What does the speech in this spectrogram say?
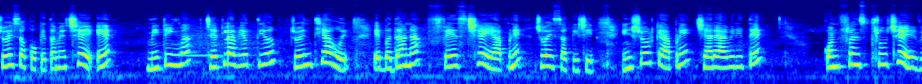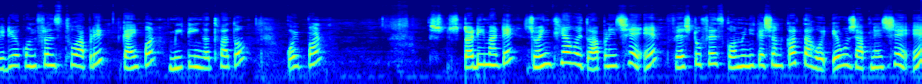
જોઈ શકો કે તમે છે એ મીટિંગમાં જેટલા વ્યક્તિઓ જોઈન થયા હોય, એ બધાના ફેસ છે એ આપણે જોઈ શકીએ છીએ. ઇન કે આપણે જ્યારે આવી રીતે કોન્ફરન્સ થ્રુ છે વીડિયો કોન્ફરન્સ થ્રુ આપણે કાંઈ પણ મીટિંગ અથવા તો કોઈ પણ સ્ટડી માટે જોઈન થયા હોય તો આપણે છે એ ફેસ ટુ ફેસ કોમ્યુનિકેશન કરતા હોય એવું જ આપણે છે એ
